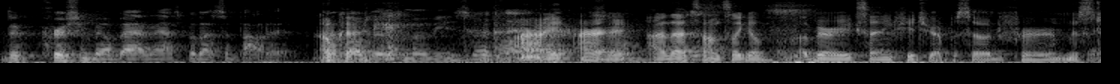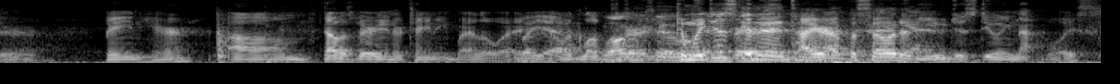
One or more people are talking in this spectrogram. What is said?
the Christian Bale Batman, but that's about it. I Okay. love those movies. That's it. all right, all right. Uh, that sounds like a, a very exciting future episode for Mr. Bane here. Um, that was very entertaining, by the way. But yeah, I would love welcome to. to Can we just get an entire episode of you just doing that voice?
